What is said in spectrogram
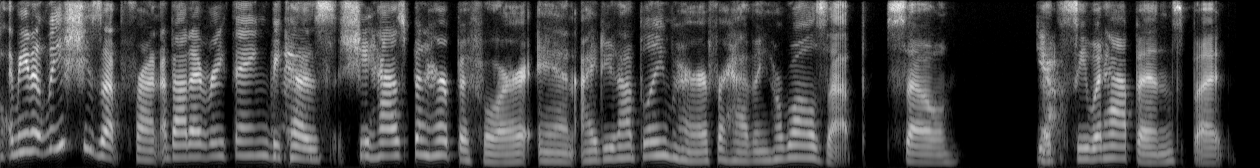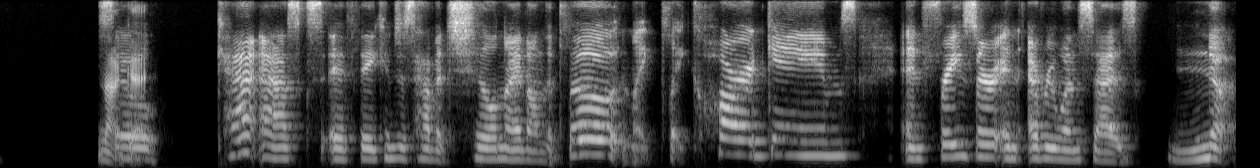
I mean, at least she's upfront about everything mm-hmm. because she has been hurt before, and I do not blame her for having her walls up. So yeah. let's see what happens, but not so, good. Cat asks if they can just have a chill night on the boat and like play card games, and Fraser and everyone says no.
